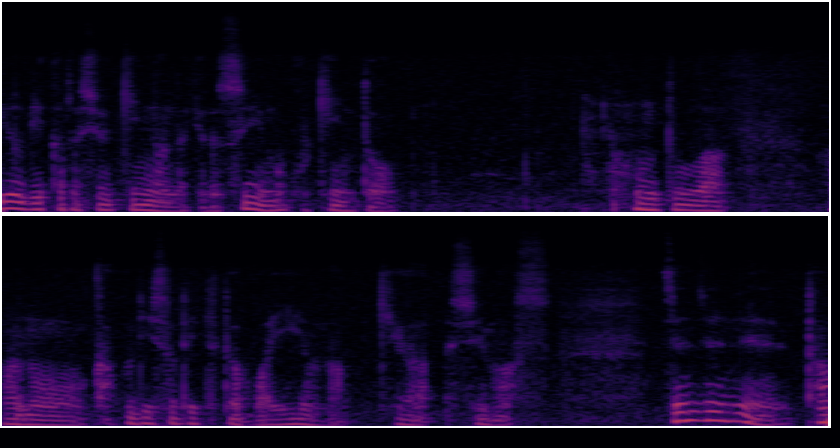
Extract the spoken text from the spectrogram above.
曜日から出勤なんだけど水木金と本当はあの隔離されてた方がいいような気がします。全然ね単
